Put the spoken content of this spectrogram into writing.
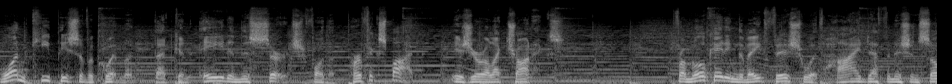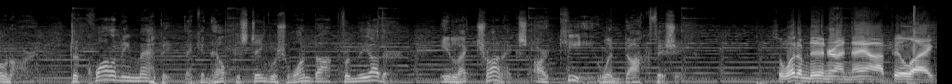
One key piece of equipment that can aid in this search for the perfect spot is your electronics. From locating the bait fish with high definition sonar to quality mapping that can help distinguish one dock from the other, electronics are key when dock fishing. So what I'm doing right now, I feel like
